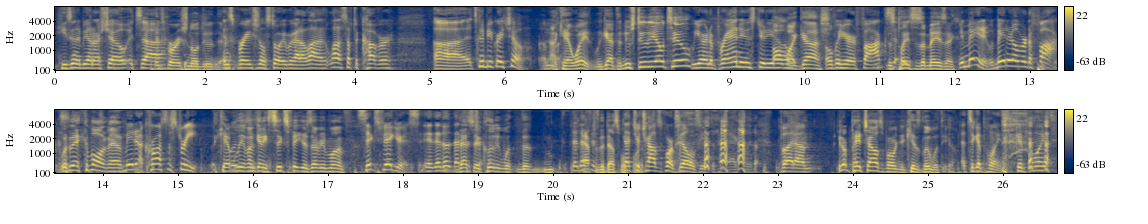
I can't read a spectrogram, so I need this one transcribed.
He's going to be on our show. It's uh, Inspirational dude there. inspirational story. We got a lot of, a lot of stuff to cover. Uh, it's going to be a great show. Um, I can't wait. We got the new studio too. we are in a brand new studio. Oh my gosh. Over here at Fox. This place is amazing. We made it. We made it over to Fox. Come on, man. We made it across the street. I can't believe I'm getting six figures every month. six figures. That's, That's a- including with the that- after the decimal That's your child support bills you have to pay, actually. but um, You don't pay child support when your kids live with you. that's a good point. Good point.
